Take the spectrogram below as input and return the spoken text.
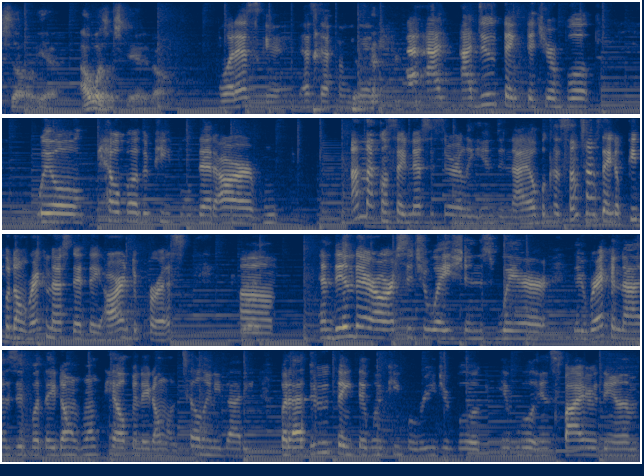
so yeah i wasn't scared at all Well, that's good. That's definitely good. I, I, I do think that your book will help other people that are. I'm not gonna say necessarily in denial because sometimes they people don't recognize that they are depressed. Right. Um, and then there are situations where they recognize it, but they don't want help and they don't want to tell anybody. But I do think that when people read your book, it will inspire them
